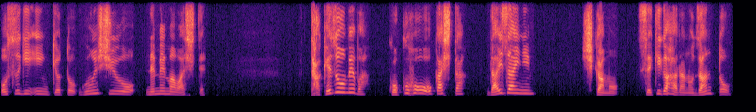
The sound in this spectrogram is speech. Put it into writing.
お杉隠居と群衆をねめ回して、竹蔵めは国宝を犯した大罪人。しかも関ヶ原の残党。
